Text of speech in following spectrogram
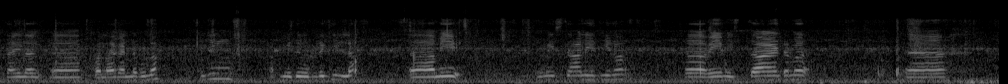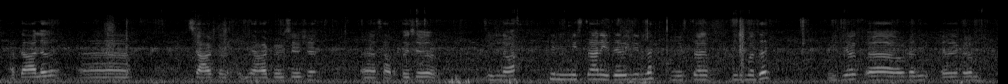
ස්ථානයේ ඉඳන් බලාගන්න පුළුවන්. ඉතින් අපි මෙතන උඩට ගිහිල්ලා මේ මේ ස්ථානයේ තියෙනවා මේ ස්ථානයටම අදාළව ශාක යාක විශේෂ සත්වශ ඉන්නවා. ඉතින් මේ ස්ථාන ඉදිරි ගිහිල්ලා මේ ස්ථාන පිළිබඳ video uh, udah di uh,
